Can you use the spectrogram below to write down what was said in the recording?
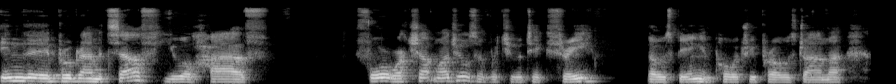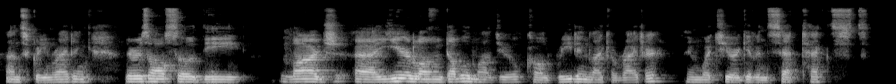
in the program itself, you will have four workshop modules, of which you will take three those being in poetry, prose, drama, and screenwriting. There is also the large uh, year long double module called Reading Like a Writer, in which you are given set texts.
